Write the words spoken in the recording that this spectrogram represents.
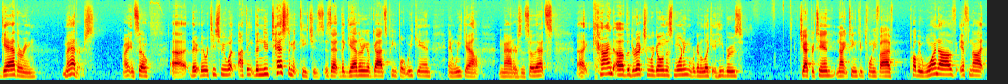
gathering matters, right? And so uh, they, they were teaching me what I think the New Testament teaches is that the gathering of God's people week in and week out matters. And so that's uh, kind of the direction we're going this morning. We're going to look at Hebrews chapter 10, 19 through 25, probably one of, if not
